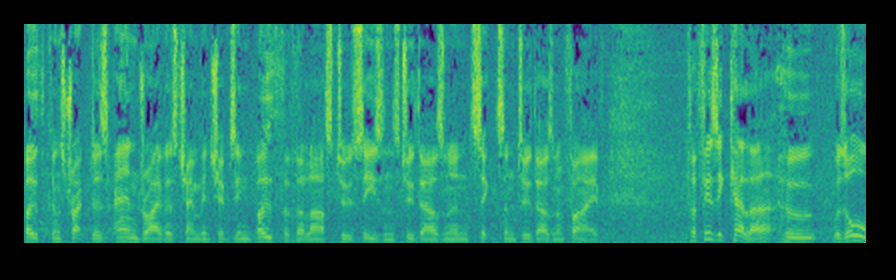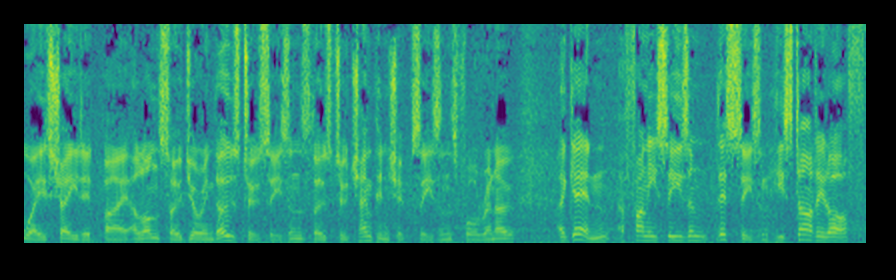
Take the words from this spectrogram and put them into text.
both constructors and drivers' championships in both of the last two seasons, 2006 and 2005. For Fisichella, who was always shaded by Alonso during those two seasons, those two championship seasons for Renault, again, a funny season this season. He started off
